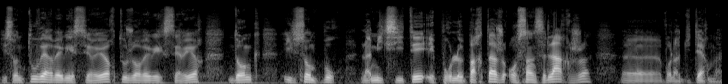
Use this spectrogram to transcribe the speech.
ils sont ouverts vers l'extérieur, toujours vers l'extérieur. Donc, ils sont pour la mixité et pour le partage au sens large voilà, du terme.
